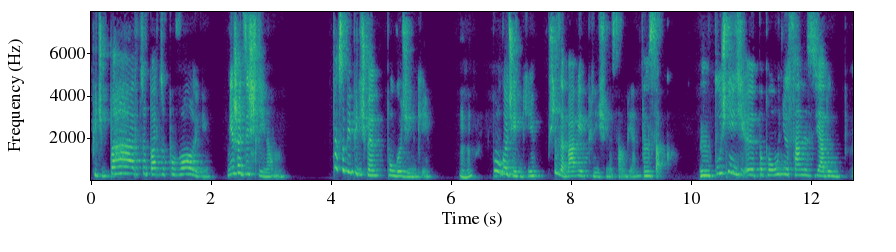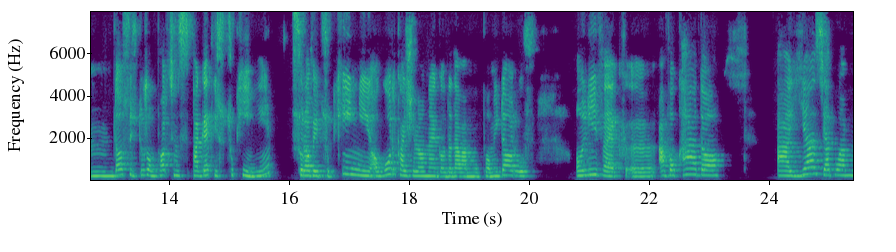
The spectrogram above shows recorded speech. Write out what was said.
pić bardzo, bardzo powoli. Mieszać ze śliną. Tak sobie piliśmy pół godzinki. Mhm. Pół godzinki przy zabawie piliśmy sobie ten sok. Mm, później y, po południu Sany zjadł mm, dosyć dużą porcję spaghetti z cukinii surowej cukinii, ogórka zielonego, dodałam mu pomidorów, oliwek, y, awokado, a ja zjadłam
